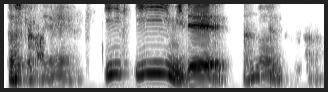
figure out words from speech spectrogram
確かにね。いい、いい意味で、なんていうんだろうな。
